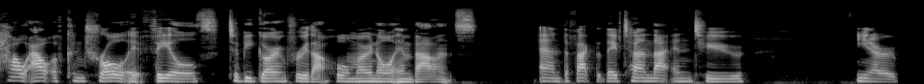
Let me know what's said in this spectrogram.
how out of control it feels to be going through that hormonal imbalance. And the fact that they've turned that into, you know,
